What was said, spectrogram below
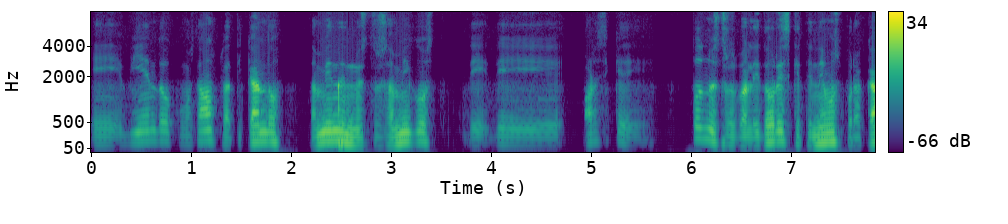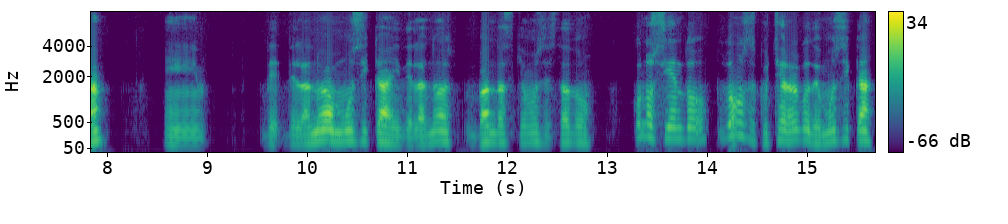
eh, viendo, como estábamos platicando, también de nuestros amigos, de, de ahora sí que todos nuestros valedores que tenemos por acá, eh, de, de la nueva música y de las nuevas bandas que hemos estado conociendo, pues vamos a escuchar algo de música,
